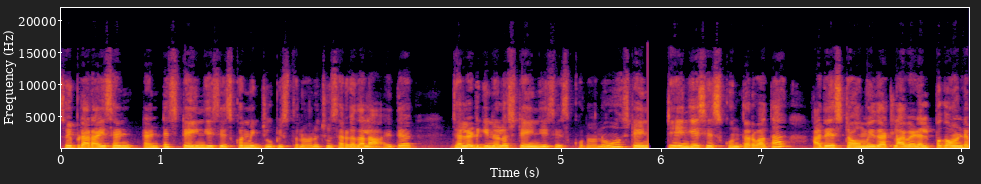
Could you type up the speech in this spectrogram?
సో ఇప్పుడు ఆ రైస్ ఏంటంటే స్టెయిన్ చేసేసుకొని మీకు చూపిస్తున్నాను. చూసారు కదా అలా అయితే జల్లడి గిన్నెలో స్టెయిన్ చేసేసుకున్నాను. స్టెయిన్ స్టెయిన్ చేసేసుకున్న తర్వాత అదే స్టవ్ మీద అట్లా వెడల్పగా ఉండే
